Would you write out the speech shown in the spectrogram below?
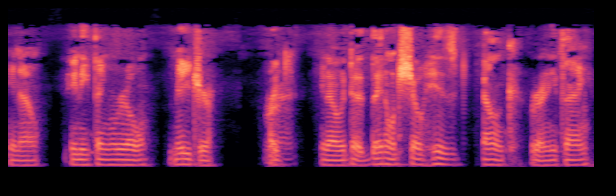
you know, anything real major. Like, Right. you know, they don't show his junk or anything.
